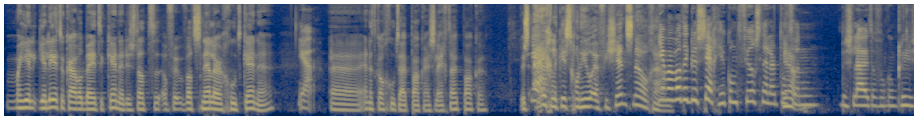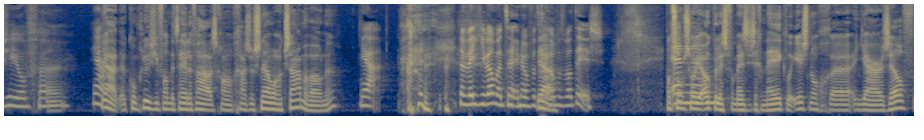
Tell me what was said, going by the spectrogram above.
maar je, je leert elkaar wat beter kennen, dus dat, of wat sneller goed kennen. Ja. Eh, en het kan goed uitpakken en slecht uitpakken. Dus Ja. eigenlijk is het gewoon heel efficiënt snel gaan. ja, maar wat ik dus zeg, je komt veel sneller tot Ja. een besluit of een conclusie. Of, eh, ja. ja, de conclusie van dit hele verhaal is gewoon, ga zo snel mogelijk samenwonen. Ja, dan weet je wel meteen of het, Ja. of het wat is. Want En, soms hoor je ook ehm, wel eens van mensen die zeggen... nee, ik wil eerst nog eh, een jaar zelf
